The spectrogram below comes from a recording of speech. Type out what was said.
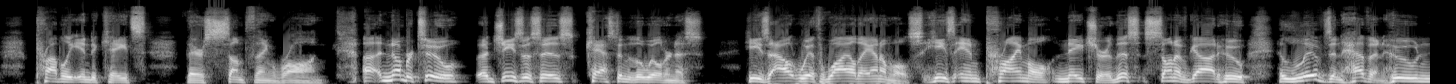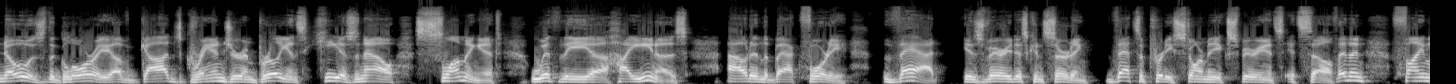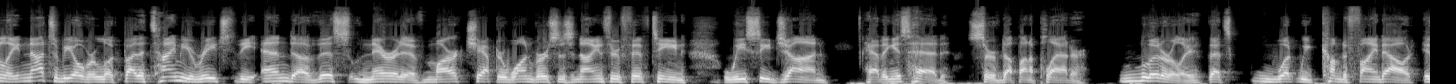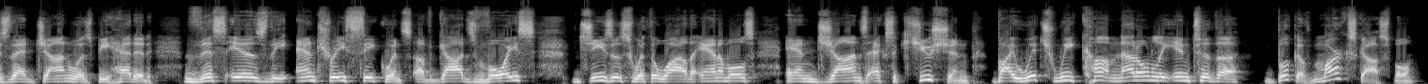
probably indicates there's something wrong. Uh, number two, uh, Jesus is cast into the wilderness. He's out with wild animals. He's in primal nature. This son of God who lives in heaven, who knows the glory of God's grandeur and brilliance, he is now slumming it with the uh, hyenas out in the back 40. That is very disconcerting. That's a pretty stormy experience itself. And then finally, not to be overlooked, by the time you reach the end of this narrative, Mark chapter 1 verses 9 through 15, we see John having his head served up on a platter literally, that's what we come to find out, is that John was beheaded. This is the entry sequence of God's voice, Jesus with the wild animals, and John's execution, by which we come not only into the book of Mark's gospel,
